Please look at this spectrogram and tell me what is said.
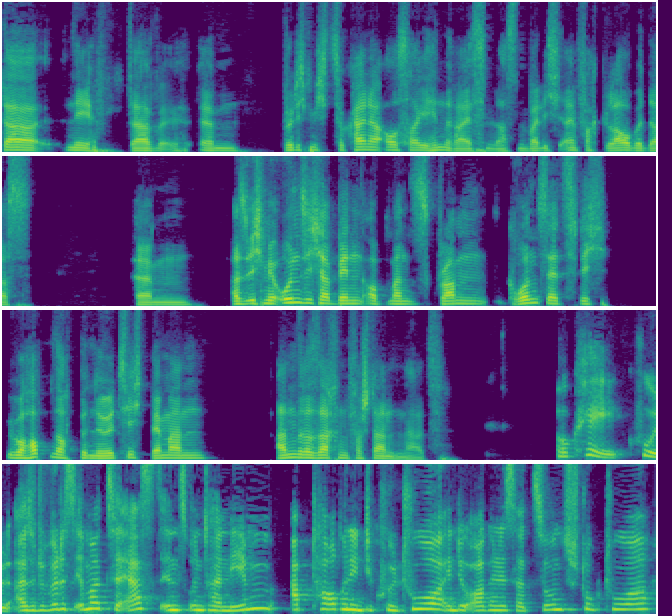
da, nee, da ähm, würde ich mich zu keiner Aussage hinreißen lassen, weil ich einfach glaube, dass, ähm, also ich mir unsicher bin, ob man Scrum grundsätzlich überhaupt noch benötigt, wenn man andere Sachen verstanden hat. Okay, cool. Also du würdest immer zuerst ins Unternehmen abtauchen, in die Kultur, in die Organisationsstruktur,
